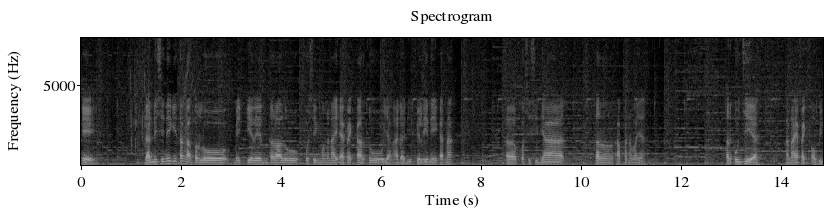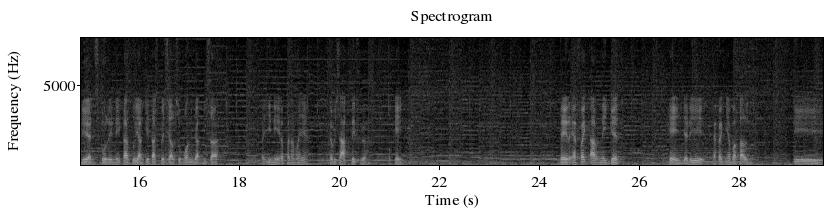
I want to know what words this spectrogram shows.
Oke. Dan di sini kita nggak perlu mikirin terlalu pusing mengenai efek kartu yang ada di field ini karena uh, posisinya ter apa namanya terkunci ya karena efek obedience school ini kartu yang kita special summon nggak bisa eh, ini apa namanya nggak bisa aktif ya. Oke. Okay. their effect are negate oke okay, jadi efeknya bakal di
